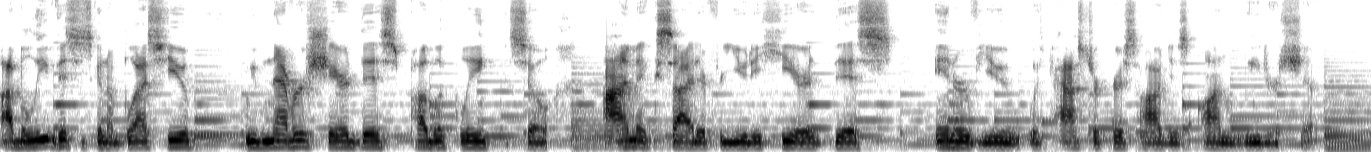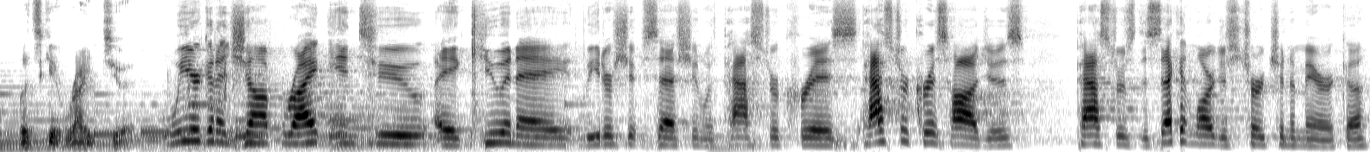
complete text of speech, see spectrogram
I believe this is going to bless you. We've never shared this publicly. So I'm excited for you to hear this interview with Pastor Chris Hodges on leadership. Let's get right to it. We are going to jump right into a Q&A leadership session with Pastor Chris. Pastor Chris Hodges pastors the second largest church in America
